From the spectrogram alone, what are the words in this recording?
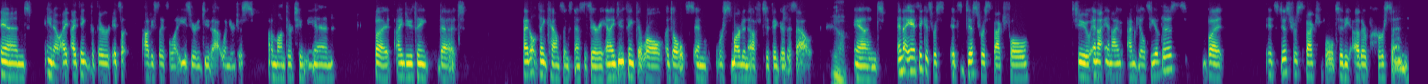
And you know, I, I think that there it's a, obviously it's a lot easier to do that when you're just a month or two in. But I do think that I don't think counseling's necessary. And I do think that we're all adults and we're smart enough to figure this out. Yeah. And and I, I think it's res- it's disrespectful to and I and I'm I'm guilty of this, but it's disrespectful to the other person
